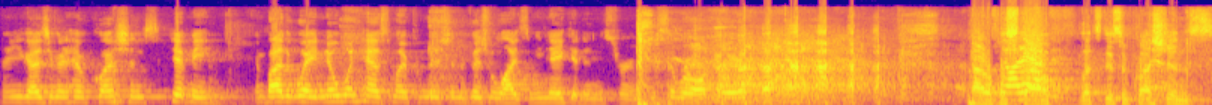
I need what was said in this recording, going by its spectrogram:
Now you guys are going to have questions. Hit me. And by the way, no one has my permission to visualize me naked in this room, just so we're all clear. Powerful Not stuff. happening. Let's do some questions.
